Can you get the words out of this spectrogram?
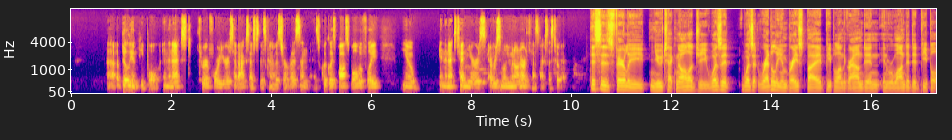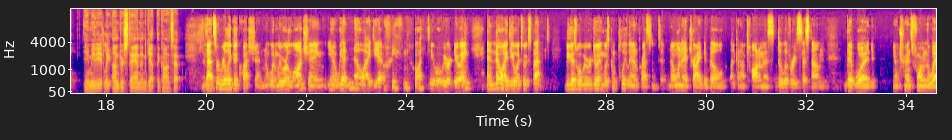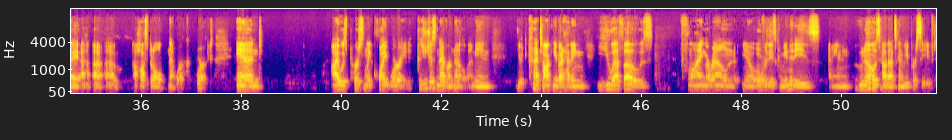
uh, a billion people in the next three or four years have access to this kind of a service? And as quickly as possible hopefully you know in the next 10 years every single human on earth has access to it. This is fairly new technology. Was it was it readily embraced by people on the ground in, in Rwanda? Did people immediately understand and get the concept? That's a really good question. When we were launching, you know, we had no idea. We had no idea what we were doing and no idea what to expect because what we were doing was completely unprecedented. No one had tried to build like an autonomous delivery system that would, you know, transform the way a, a, a hospital network worked. And I was personally quite worried because you just never know. I mean, you're kind of talking about having UFOs flying around, you know, over these communities. I mean, who knows how that's going to be perceived?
